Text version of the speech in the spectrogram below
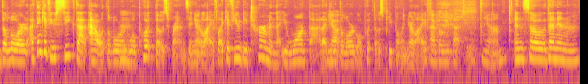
the Lord, I think if you seek that out, the Lord will put those friends in your life. Like if you determine that you want that, I think Yep. the Lord will put those people in your life. I believe that too. Yeah. And so then in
